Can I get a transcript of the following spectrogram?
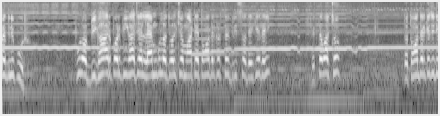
মেদিনীপুর। পুরো বিঘার পর বিঘা যে ল্যাম্পগুলো জ্বলছে মাঠে, তোমাদেরকে সেই দৃশ্য দেখিয়ে দেই। দেখতে পাচ্ছ? তো তোমাদেরকে যদি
